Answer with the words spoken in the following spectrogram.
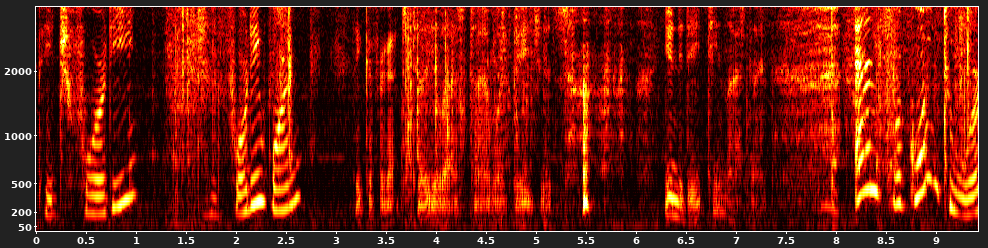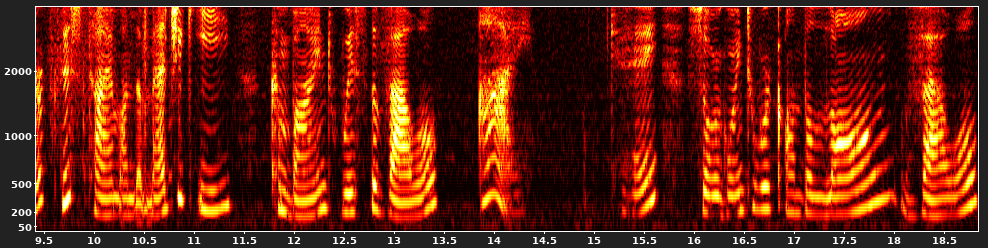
page 40 and 41. I think I forgot to tell you last time what pages. Unit 18 last time. And we're going to work this time on the magic E combined with the vowel I. Okay, so we're going to work on the long vowel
